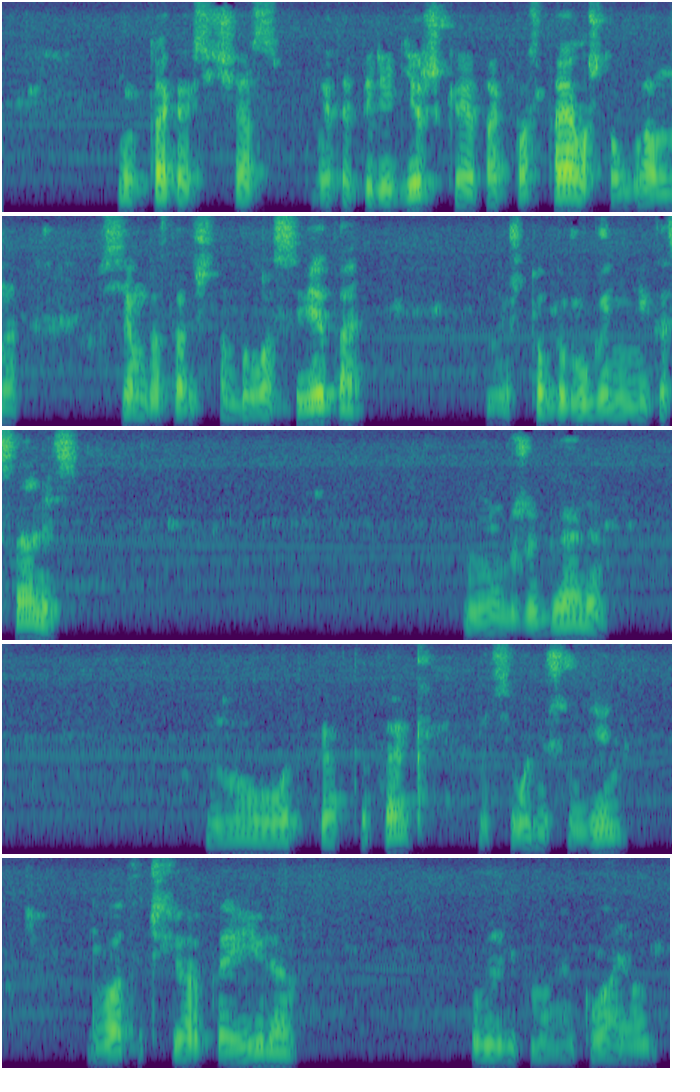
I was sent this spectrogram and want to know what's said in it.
Ну, так как сейчас это передержка, я так поставил, чтобы, главное, всем достаточно было света, ну и чтобы друг друга они не касались, не обжигали. Ну вот, как-то так. На сегодняшний день, 24 июля, выглядит мой аквариум.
